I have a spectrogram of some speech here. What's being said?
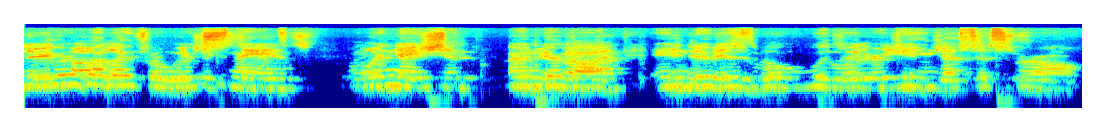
the republic for which it stands, one nation, under God, indivisible, with liberty and justice for all.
